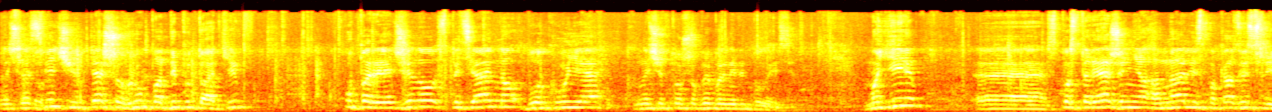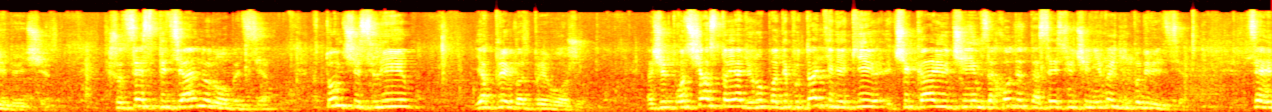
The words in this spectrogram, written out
значить, засвідчують те, що група депутатів упереджено спеціально блокує значить, то, щоб вибори не відбулися. Мої спостереження, аналіз показують слідуюче, що це спеціально робиться, в тому числі, як приклад привожу. Значить, от зараз стоять група депутатів, які чекають, чи їм заходить на сесію чи ні. Вийдіть, подивіться. Це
